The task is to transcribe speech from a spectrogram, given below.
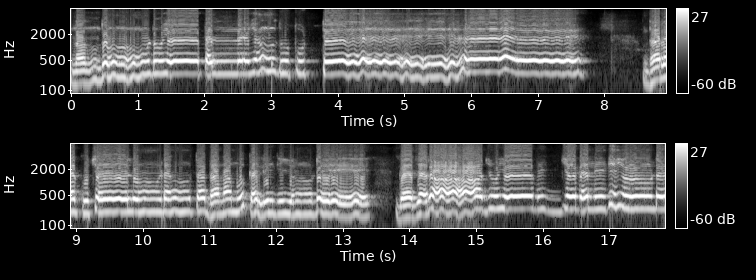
నందుడు ఏ పల్లెయందు పుట్టే. ధరకు చేలుడంత ధనము కలిగియుండే. గజరాజు ఏ జగలిగియుడే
